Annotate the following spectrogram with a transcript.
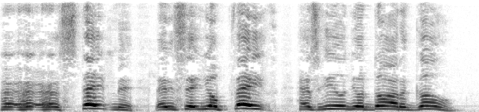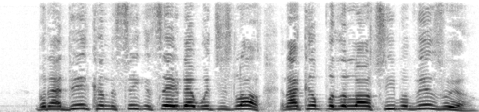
her, her, her statement that he said, Your faith has healed your daughter. Go. But I did come to seek and save that which is lost. And I come for the lost sheep of Israel.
